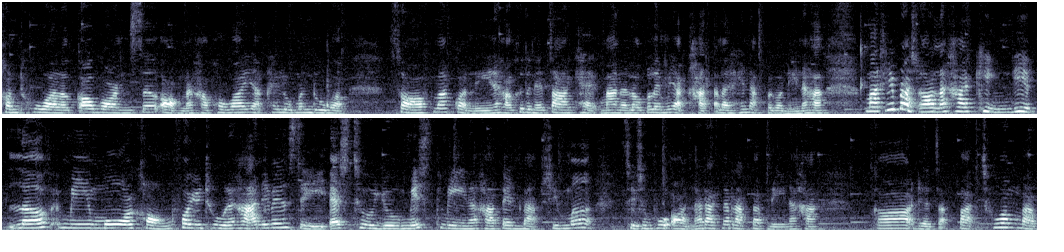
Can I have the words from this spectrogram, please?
contour แล้วก็ bronzer ออกนะคะ เพราะว่าอยากให้ลุคมันดูแบบ soft มากกว่านี้นะคะ คือตัวนี้ตาแขกมากนะเราก็เลยไม่อยากคัดอะไรให้หนักไปกว่านี้นะคะ มาที่ brush on นะคะ ขิงหยิบ love me more ของ for you too นะคะ อันนี้เป็นสี S2 You Miss Me นะคะ เป็นแบบ shimmer สีชมพูอ่อนน่ารักน่ารักแบบนี้นะคะ ก็เดี๋ยวจะปัดช่วงแบบ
